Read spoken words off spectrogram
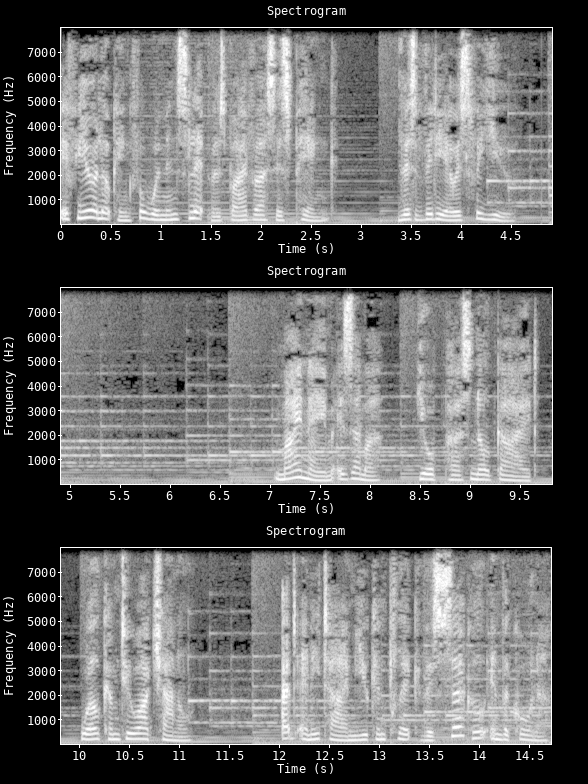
If you're looking for women's slippers by versus pink, this video is for you. My name is Emma, your personal guide. Welcome to our channel. At any time you can click this circle in the corner,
